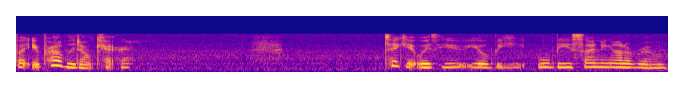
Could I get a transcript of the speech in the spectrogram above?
But you probably don't care. Take it with you. You'll be we'll be signing out a room.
